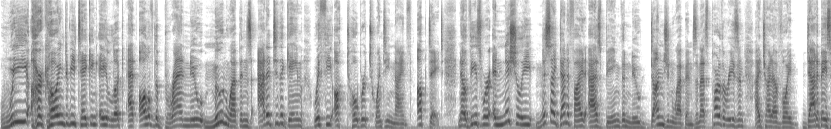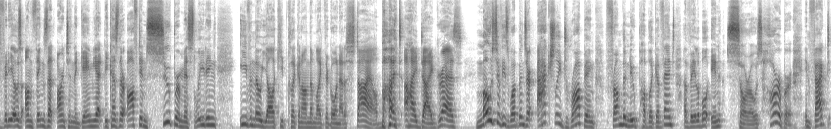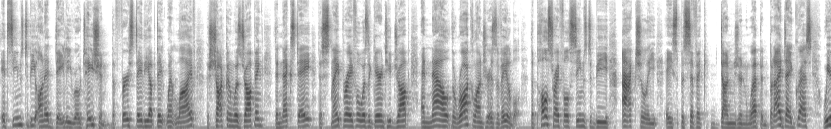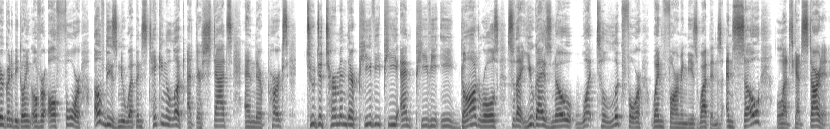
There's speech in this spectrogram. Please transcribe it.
we are going to be taking a look at all of the brand new moon weapons added to the game with the October 29th update. Now, these were initially misidentified as being the new dungeon weapons, and that's part of the reason I try to avoid database videos on things that aren't in the game yet because they're often super misleading, even though y'all keep clicking on them like they're going out of style. But I digress. Most of these weapons are actually dropping from the new public event available in Sorrow's Harbor. In fact, it seems to be on a daily rotation. The first day the update went live, the shotgun was dropping, the next day, the sniper rifle was a guaranteed drop, and now the rock launcher is available. The pulse rifle seems to be actually a specific dungeon weapon. But I digress, we are going to be going over all four of these new weapons, taking a look at their stats and their perks to determine their PvP and PvE god rolls so that you guys know what to look for when farming these weapons. And so, let's get started.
